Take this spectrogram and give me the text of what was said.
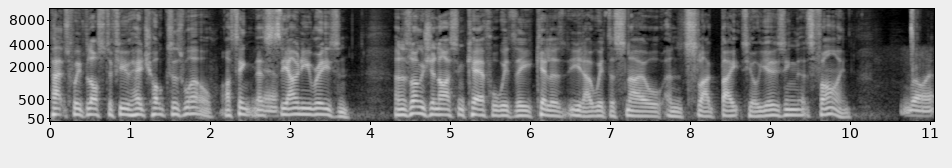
perhaps we've lost a few hedgehogs as well. I think that's Yeah. the only reason. And as long as you're nice and careful with the killer, you know, with the snail and slug baits you're using, that's fine. Right.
